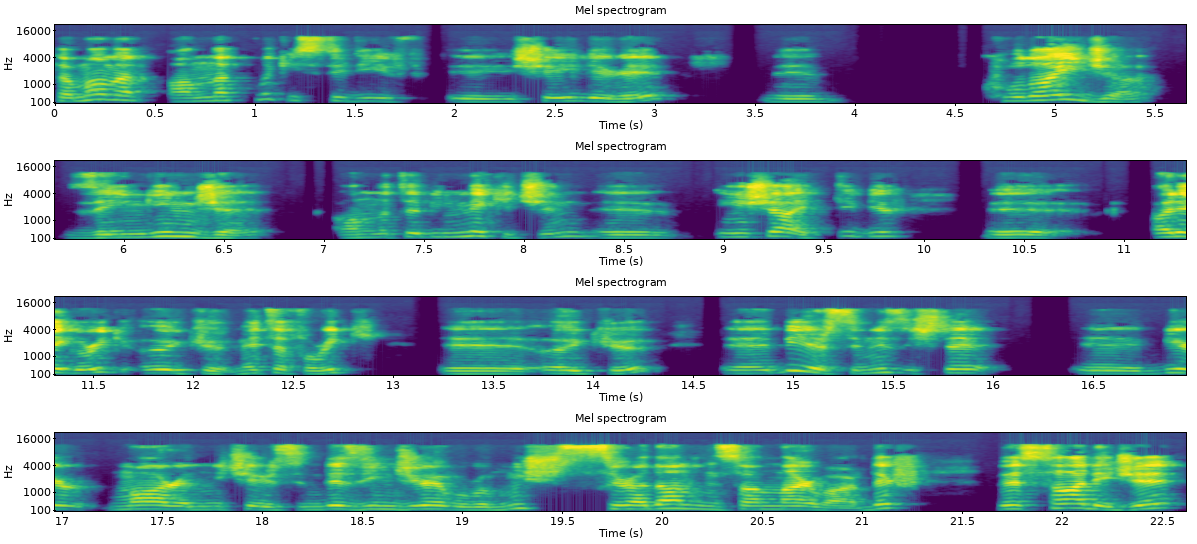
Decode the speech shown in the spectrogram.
tamamen anlatmak istediği şeyleri kolayca, zengince anlatabilmek için inşa ettiği bir alegorik öykü, metaforik öykü. Bilirsiniz işte bir mağaranın içerisinde zincire vurulmuş sıradan insanlar vardır ve sadece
